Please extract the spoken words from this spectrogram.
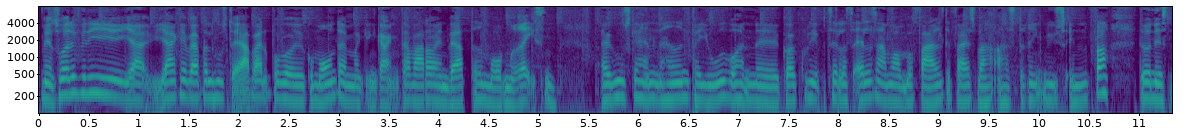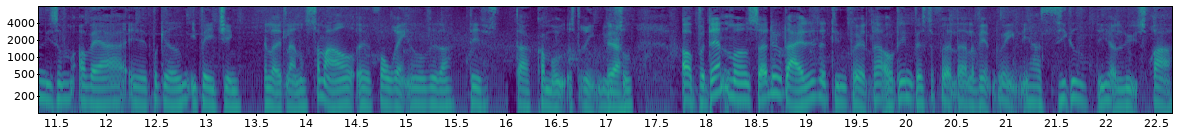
men jeg tror, det er fordi, jeg, jeg kan i hvert fald huske, da jeg arbejdede på øh, Godmorgen Danmark en gang, der var der en vært, der hed Morten Resen. Og jeg kan huske, at han havde en periode, hvor han øh, godt kunne lide at fortælle os alle sammen om, hvor farligt det faktisk var at have sterinlys indenfor. Det var næsten ligesom at være øh, på gaden i Beijing, eller et eller andet. Så meget øh, forurenet det der, det, der kommer ud af sterinlyset. Ja. Og på den måde, så er det jo dejligt, at dine forældre og dine bedsteforældre, eller hvem du egentlig har sikket det her lys fra,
